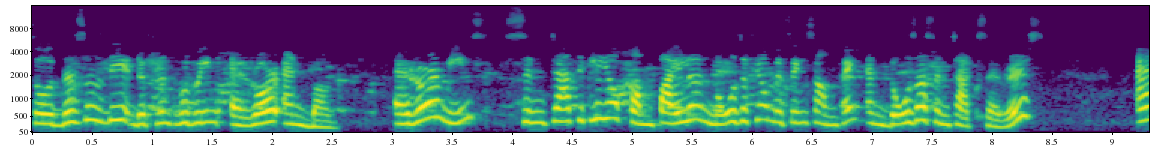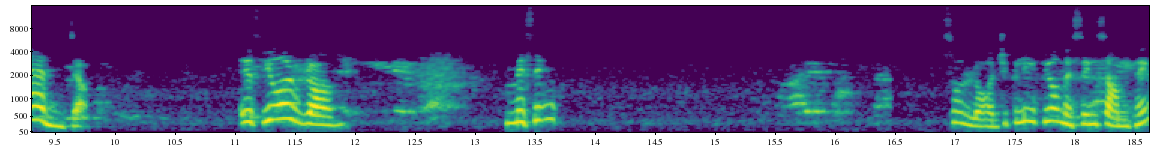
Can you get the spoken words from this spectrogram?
So this is the difference between error and bug. Error means syntactically your compiler knows if you're missing something and those are syntax errors. And if you're um, missing so logically if you're missing something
